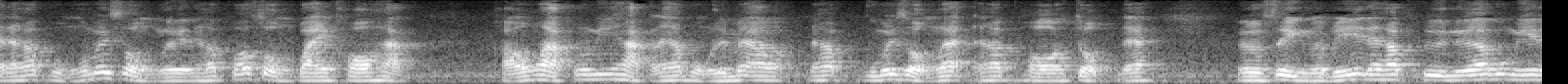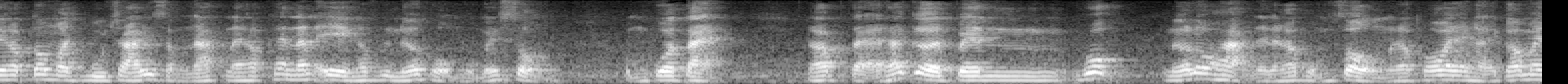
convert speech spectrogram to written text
นะครับ ผมก็ไม่ส่งเลยนะครับเพราะส่งไปคอหักเขาหักนู่นนี่หักนะครับ ผมเลยไม่เอานะครับกูไม่ส่งแล้วนะครับ พอจบนะเออสิ่งแบบนี้นะครับ คือเนื้อพวกนี้นะครับต้องมาบูชาที่สำนักนะครับแค่นั้นเองครับคือเนื้อผมผมไม่ส่ง ผมกลัวแตกนะครับแต่ถ้าเกิดเป็นพวกเนื้อโลหะเนี่ยนะครับ ผมส่งนะครับเพราะว่ายังไงก็ไม่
